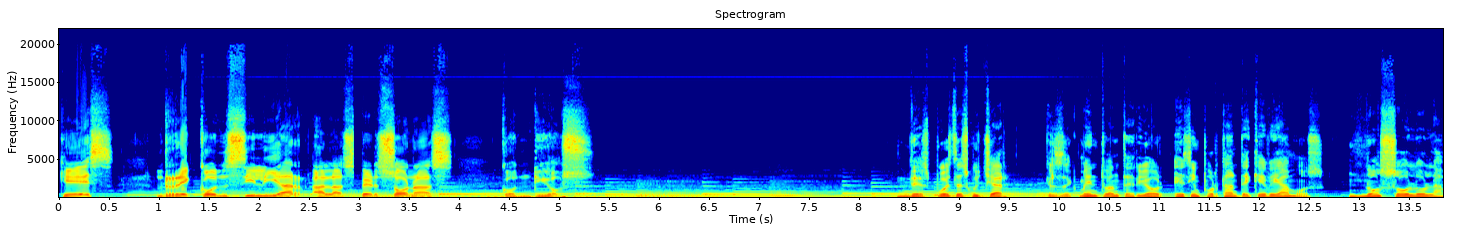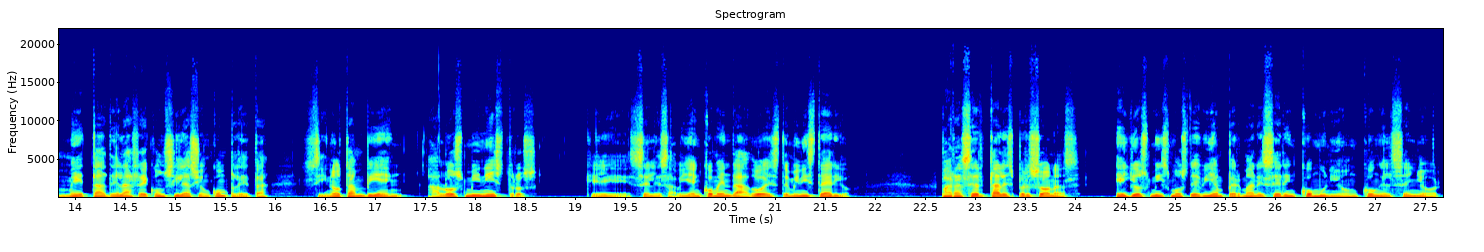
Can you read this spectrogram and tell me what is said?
que es reconciliar a las personas con Dios. Después de escuchar el segmento anterior, es importante que veamos no solo la meta de la reconciliación completa, sino también a los ministros que se les había encomendado este ministerio. Para ser tales personas, ellos mismos debían permanecer en comunión con el Señor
